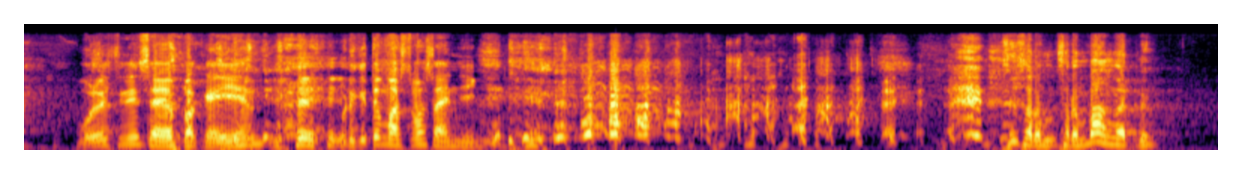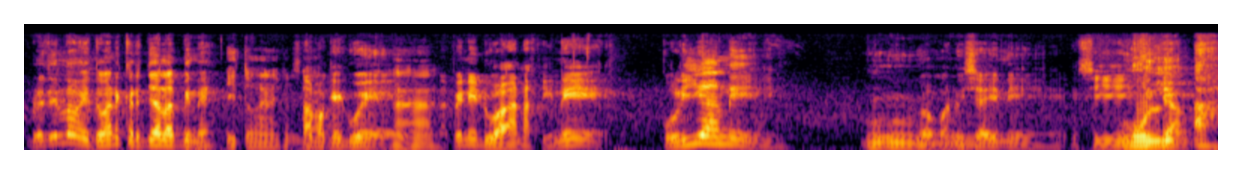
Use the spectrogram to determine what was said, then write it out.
Boleh sini saya pakein. Udah gitu mas-mas anjing. serem serem banget tuh. Berarti lo hitungannya kerja lah Bin ya? Hitungan kerja. Sama kayak gue. Nah. Tapi ini dua anak ini kuliah nih. Mm-mm. Dua manusia ini. Si Nguli Kejang, ah.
